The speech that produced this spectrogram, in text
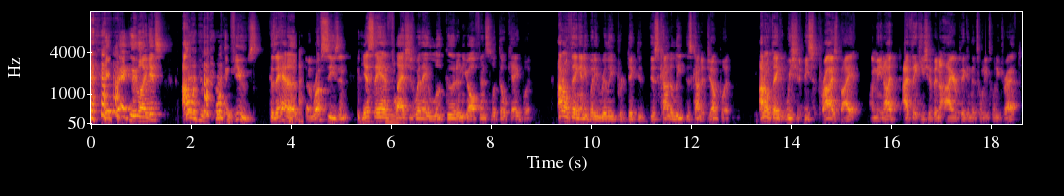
exactly. Like it's I was so confused because they had a, a, rough season. Yes, they had flashes where they looked good and the offense looked okay, but I don't think anybody really predicted this kind of leap, this kind of jump. But I don't think we should be surprised by it. I mean, I I think he should have been a higher pick in the 2020 draft.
